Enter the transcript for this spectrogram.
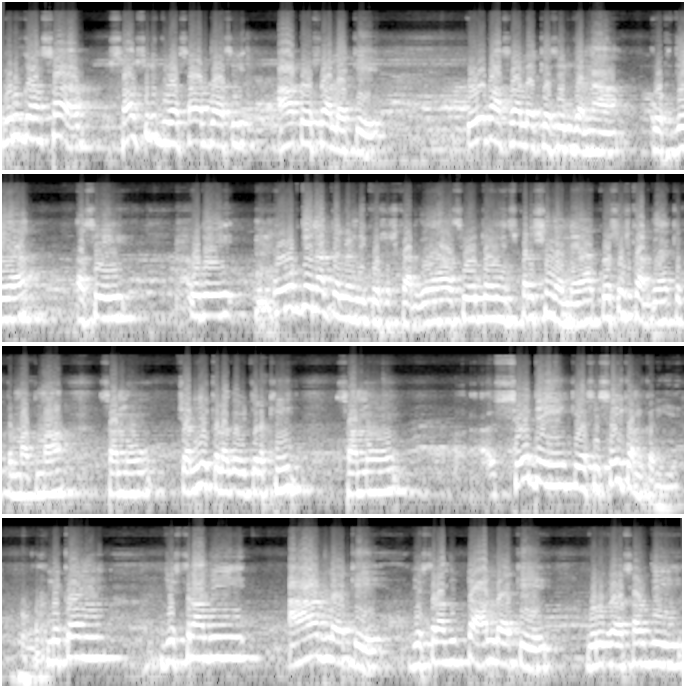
ਗੁਰੂ ਗ੍ਰੰਥ ਸਾਹਿਬ ਸਾਹਿਬ ਸ੍ਰੀ ਗੁਰੂ ਸਾਹਿਬ ਦਾ ਅਸੀਂ ਆਟ ਉਸਰਾ ਲੈ ਕੇ ਉਹ ਆਸਰਾ ਲੈ ਕੇ ਅਸੀਂ ਰੋਜ਼ਾਨਾ ਉੱਠਦੇ ਆ ਅਸੀਂ ਉਹਦੀ ਓਟ ਦੇ ਨਾਲ ਚੱਲਣ ਦੀ ਕੋਸ਼ਿਸ਼ ਕਰਦੇ ਆ ਅਸੀਂ ਉਹ ਤੋਂ ਇਨਸਪੀਰੇਸ਼ਨ ਲੈਂਦੇ ਆ ਕੋਸ਼ਿਸ਼ ਕਰਦੇ ਆ ਕਿ ਪ੍ਰਮਾਤਮਾ ਸਾਨੂੰ ਚੜ੍ਹਦੀ ਕਲਾ ਦੇ ਵਿੱਚ ਰੱਖੀ ਸਾਨੂੰ ਸੇਧ ਦੇਈ ਕਿ ਅਸੀਂ ਸਹੀ ਕੰਮ ਕਰੀਏ। ਲੇਕਿਨ ਜਿਸ ਤਰ੍ਹਾਂ ਦੀ ਆੜ ਲੈ ਕੇ ਜਿਸ ਤਰ੍ਹਾਂ ਦੀ ਢਾਲ ਲੈ ਕੇ ਗੁਰੂ ਗ੍ਰੰਥ ਸਾਹਿਬ ਦੀ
